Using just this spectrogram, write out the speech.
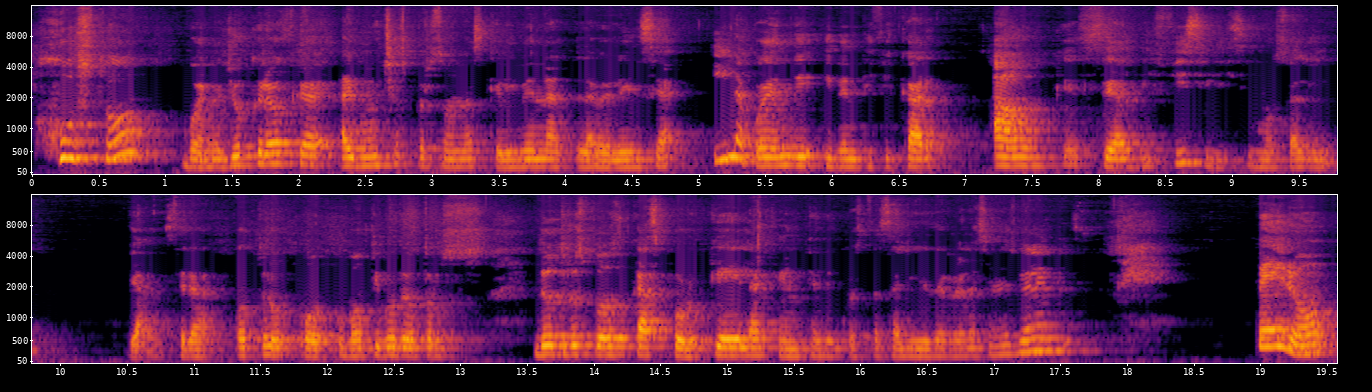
Justo, bueno, yo creo que hay muchas personas que viven la, la violencia y la pueden de- identificar, aunque sea dificilísimo salir. Ya, será otro o- motivo de otros, de otros podcasts por qué la gente le cuesta salir de relaciones violentas. Pero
